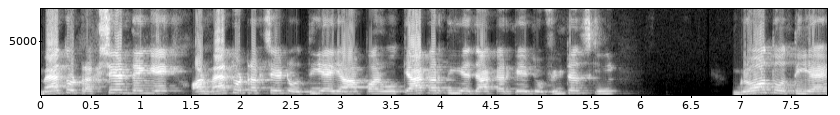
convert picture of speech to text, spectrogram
मैथोट्रक्सेट देंगे और मैथोट्रक्सेट होती है यहाँ पर, वो क्या करती है जाकर के, जो फीटस की ग्रोथ होती है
